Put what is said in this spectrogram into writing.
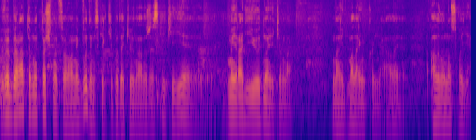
Вибирати ми точно цього не будемо, скільки буде кімнат, вже скільки є. Ми раді і одної кімнати, навіть маленької, але, але воно своє.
